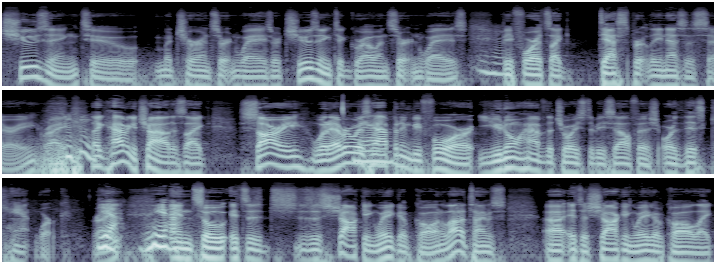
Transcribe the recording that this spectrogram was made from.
choosing to mature in certain ways or choosing to grow in certain ways Mm-hmm. before it's like desperately necessary, right? like having a child is like, sorry, whatever was happening before, you don't have the choice to be selfish or this can't work, right? Yeah. Yeah. And so it's a, it's a shocking wake up call. And a lot of times uh, it's a shocking wake up call like,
